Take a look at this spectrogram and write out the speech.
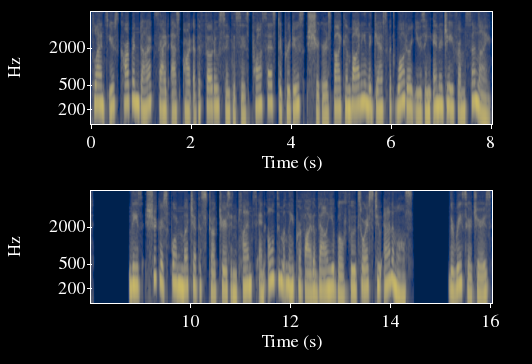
Plants use carbon dioxide as part of the photosynthesis process to produce sugars by combining the gas with water using energy from sunlight. These sugars form much of the structures in plants and ultimately provide a valuable food source to animals. The researchers,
